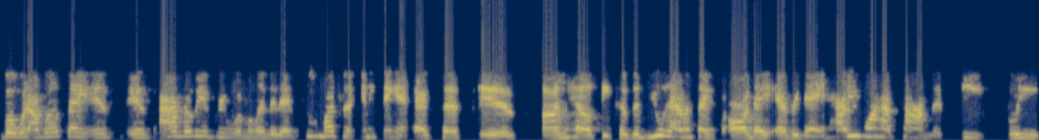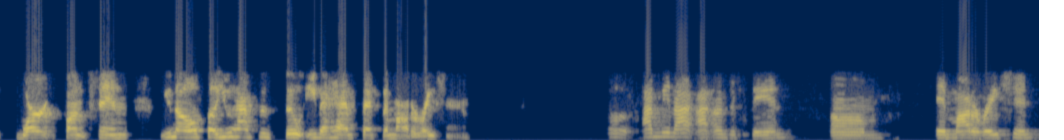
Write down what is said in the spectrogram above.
but what I will say is, is I really agree with Melinda that too much of anything in excess is unhealthy. Because if you having sex all day, every day, how you gonna have time to eat, sleep, work, function? You know, so you have to still even have sex in moderation. Uh, I mean, I, I understand um, in moderation,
